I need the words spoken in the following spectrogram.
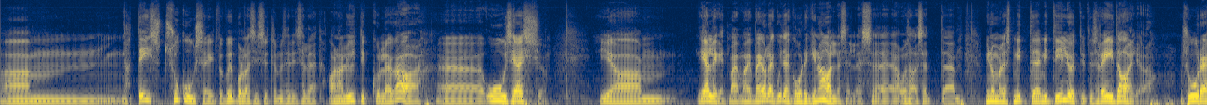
noh, teistsuguseid või võib-olla siis ütleme sellisele analüütikule ka uh, uusi asju. ja jällegi, et ma, ma, ma ei ole kuidagi originaalne selles uh, osas, et uh, minu meelest mitte, mitte hiljuti ütles Ray Dalio, suure,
